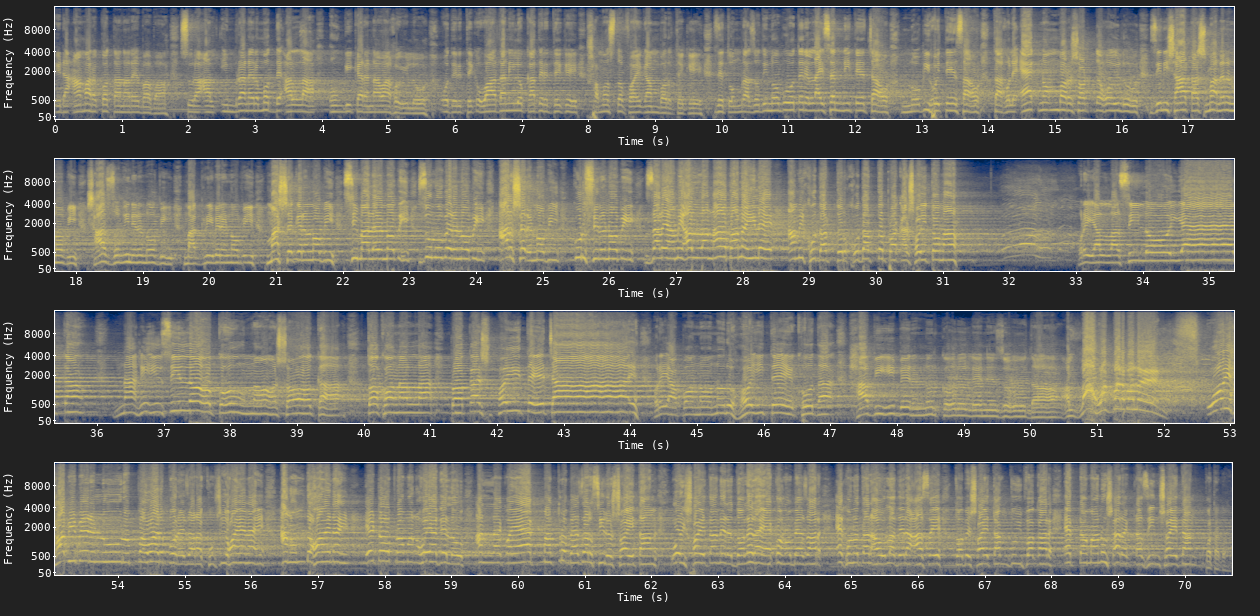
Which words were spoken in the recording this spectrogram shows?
এটা আমার কথা না রে বাবা। সুরা আল ইমরানের মধ্যে আল্লাহ অঙ্গীকার নেওয়া হইল। ওদের থেকে ওয়াদা নিল কাদের থেকে? সমস্ত ফয়গাম্বর থেকে। যে তোমরা যদি নবুয়তের লাইসেন্স নিতে চাও, নবী হইতে চাও, তাহলে এক নম্বর শর্ত হইল, যিনি সাত আসমানের নবী, সাত জমিনের নবী, মাগরিবের নবী, মাসেকের নবী, সিমালের নবী, জুনুবের নবী, আরশের নবী, কুরসির নবী, যারে আমি আল্লাহ না বানাইলে, আমি ক্ষুধার্তর, ক্ষুধার্ত প্রকাশ হইত না। ওরে আল্লাহ ছিল একা, নাহি ছিল কোন সকা তখন আল্লাহ প্রকাশ হইতে চায়, ওরে আপন নূর হইতে খোদা, হাবিবের নূর করলেন জোদা আল্লাহ আকবার বলেন। ওই হাবিবের নূর পাওয়ার পরে যারা খুশি হয় নাই, আনন্দ হয় নাই, এটাও প্রমাণ হয়ে গেল। আল্লাহ কয়, একমাত্র বেজার ছিল শয়তান। ওই শয়তানের দলেরা এখনও বেজার, এখনও তার আওলাদেরা আছে। তবে শয়তান দুই প্রকার, একটা মানুষ আর একটা জিন শয়তান। কথা কয়।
